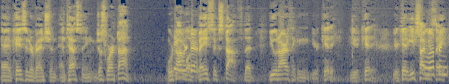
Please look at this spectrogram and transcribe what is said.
and case intervention and testing just weren't done. We're they talking about done. basic stuff that you and I are thinking, you're kidding, you're kidding, you're kidding. Each time well, you say, in-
